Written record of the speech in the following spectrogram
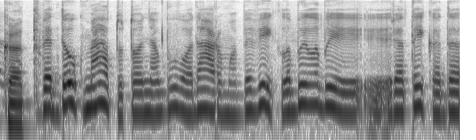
kad... Bet, bet daug metų to nebuvo daroma beveik. Labai labai retai, kada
